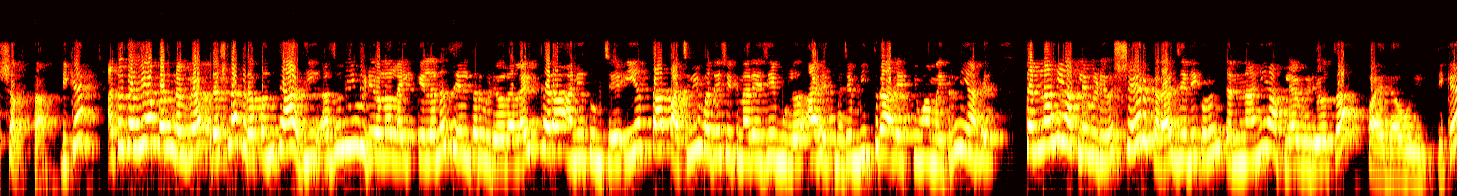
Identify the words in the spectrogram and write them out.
शकता. ठीक आहे? आता जाऊया आपण नवव्या प्रश्नाकडे. पण त्याआधी अजूनही व्हिडिओला लाईक केलं नसेल तर व्हिडिओला लाईक करा आणि तुमचे इयत्ता पाचवी मध्ये शिकणारे जे मुलं आहेत म्हणजे मित्र आहेत किंवा मैत्रिणी आहेत त्यांनाही आपले व्हिडिओ शेअर करा जेणेकरून त्यांनाही आपल्या व्हिडिओचा फायदा होईल. ठीक आहे?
